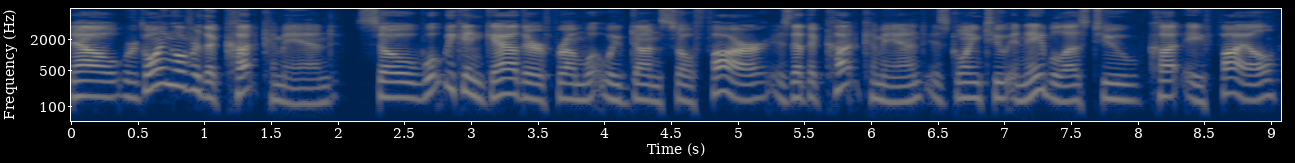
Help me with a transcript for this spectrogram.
Now, we're going over the cut command, so what we can gather from what we've done so far is that the cut command is going to enable us to cut a file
